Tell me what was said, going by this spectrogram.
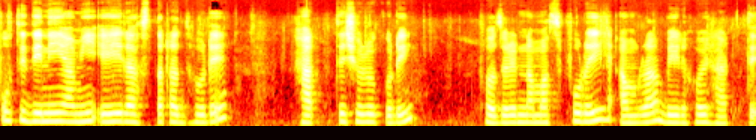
প্রতিদিনই আমি এই রাস্তাটা ধরে হাঁটতে শুরু করি। ফজরের নামাজ পড়েই আমরা বের হই হাঁটতে।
